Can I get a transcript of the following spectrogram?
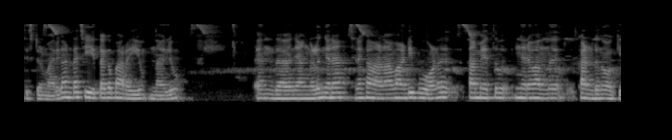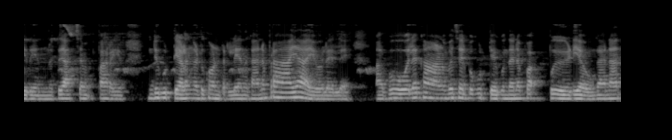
സിസ്റ്റർമാർ കണ്ടാൽ ചീത്തൊക്കെ പറയും. എന്നാലും എന്താ ഞങ്ങളിങ്ങനെ അച്ഛനെ കാണാൻ വേണ്ടി പോണ സമയത്ത് ഇങ്ങനെ വന്ന് കണ്ടു നോക്കിയത്. എന്നിട്ട് അച്ഛൻ പറയും എന്റെ കുട്ടികളെ ഇങ്ങോട്ട് കൊണ്ടുവരില്ലേന്ന് കാരണം പ്രായമായോലല്ലേ അപ്പോൾ ഓലെ കാണുമ്പോൾ ചിലപ്പോൾ കുട്ടികൾക്കും തന്നെ പേടിയാവും. കാരണം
